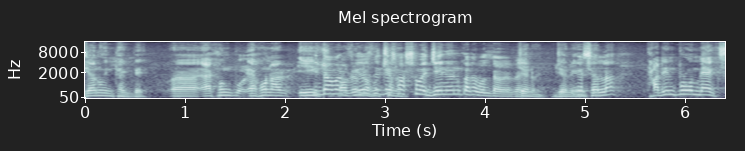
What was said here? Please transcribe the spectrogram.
জেনুইন থাকবে। আহ, এখন এখন আর এই সবসময় জেনুইন কথা বলতে হবে জেনুইন জেনুইন ইনশাল্লাহ থার্টিন প্রো ম্যাক্স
